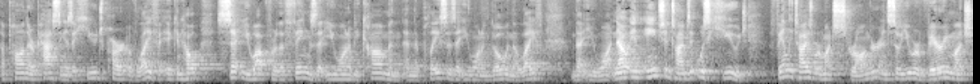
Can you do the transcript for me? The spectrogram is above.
upon their passing is a huge part of life. It can help set you up for the things that you want to become and, and the places that you want to go in the life that you want. Now, in ancient times, it was huge. Family ties were much stronger, and so you were very much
